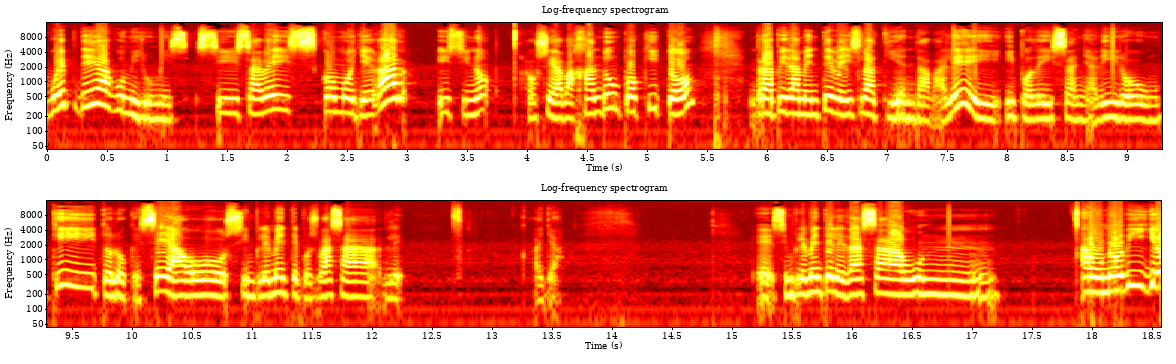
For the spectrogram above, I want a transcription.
web de Agumirumis. Si sabéis cómo llegar y si no, o sea, bajando un poquito, rápidamente veis la tienda, ¿vale? Y, podéis añadir o un kit o lo que sea, o simplemente pues vas a... allá. Eh, simplemente le das a un a un ovillo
